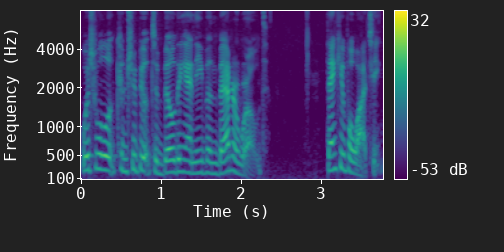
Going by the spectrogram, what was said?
which will contribute to building an even better world. Thank you for watching.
